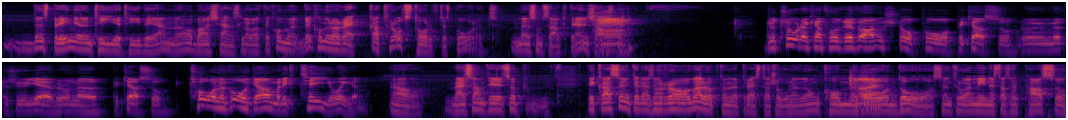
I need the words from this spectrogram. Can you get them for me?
den springer en 10 tid igen. Jag har bara en känsla av att det kommer, det kommer att räcka trots 12 spåret. Men som sagt, det är en chansning. Du tror den kan få revansch då på Picasso? Då möttes ju i Gävle då när Picasso, 12 år gammal, gick 10 och en. Ja, men samtidigt så... Picasso är inte den som radar upp de där prestationerna. De kommer Nej. då och då. Sen tror jag Minnestads El Paso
